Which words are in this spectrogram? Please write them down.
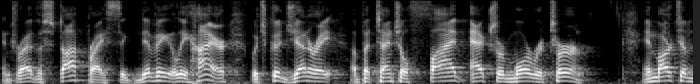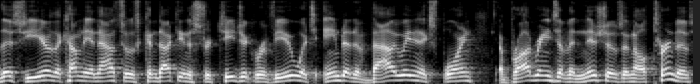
and drive the stock price significantly higher which could generate a potential 5x or more return in March of this year, the company announced it was conducting a strategic review which aimed at evaluating and exploring a broad range of initiatives and alternatives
